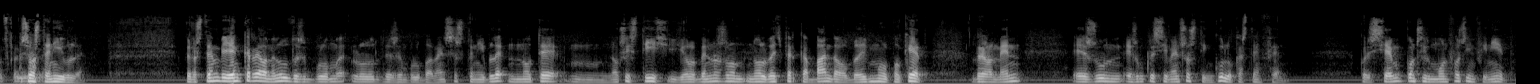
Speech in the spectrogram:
Sostenible. sostenible però estem veient que realment el desenvolupament, el desenvolupament sostenible no té, no existeix. Jo almenys no, no el veig per cap banda el veig molt poquet. Realment és un, és un creixement sostingut el que estem fent. Creixem com si el món fos infinit.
